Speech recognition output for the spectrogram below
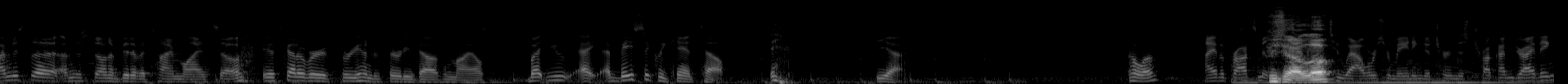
I'm just uh, I'm just on a bit of a timeline, so it's got over 330,000 miles. But you, I, I basically can't tell. yeah. Hello. I have approximately hello. two hours remaining to turn this truck I'm driving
